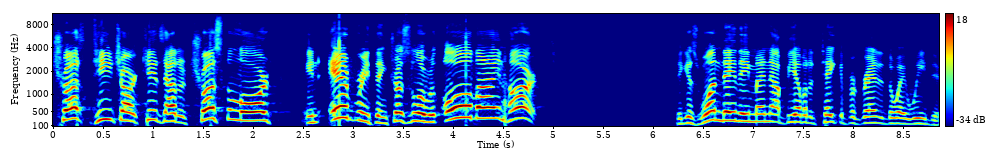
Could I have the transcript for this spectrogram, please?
trust, teach our kids how to trust the Lord in everything. Trust the Lord with all thine heart. Because one day they may not be able to take it for granted the way we do.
